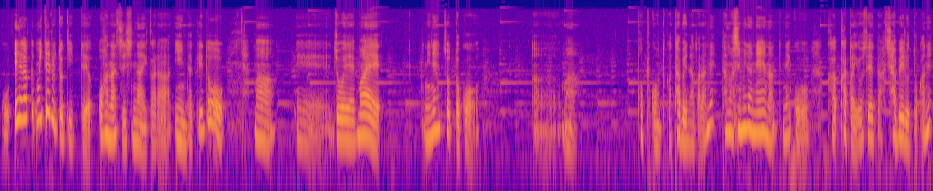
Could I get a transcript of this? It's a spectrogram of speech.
こう映画見てる時ってお話ししないからいいんだけどまあ、えー、上映前にねちょっとこうあまあポップコーンとか食べながらね楽しみだねなんてねこう肩寄せた喋るとかね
